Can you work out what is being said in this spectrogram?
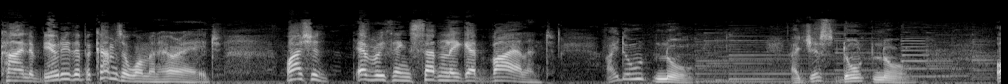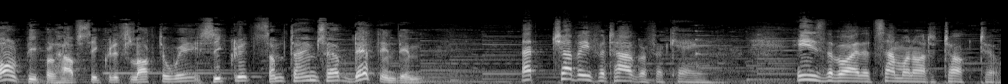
kind of beauty that becomes a woman her age. Why should everything suddenly get violent? I don't know. I just don't know. All people have secrets locked away. Secrets sometimes have death in them. That chubby photographer, King. He's the boy that someone ought to talk to.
